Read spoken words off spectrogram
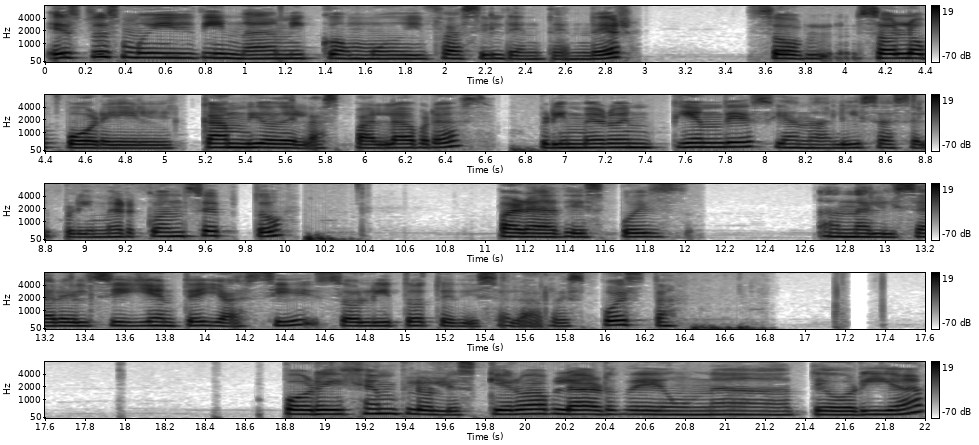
Esto es muy dinámico, muy fácil de entender, solo por el cambio de las palabras. Primero entiendes y analizas el primer concepto para después analizar el siguiente y así solito te dice la respuesta. Por ejemplo, les quiero hablar de una teoría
